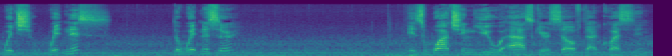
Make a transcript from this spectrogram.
which witness the witnesser is watching you ask yourself that question.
